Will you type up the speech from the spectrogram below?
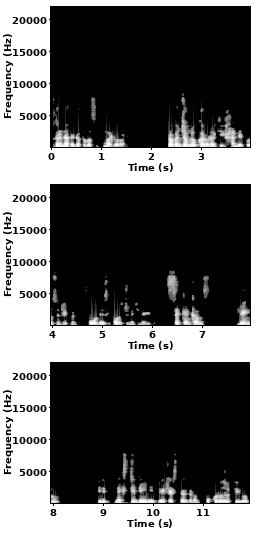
నమస్కారం. నా పేరు డాక్టర్ వసంత్ కుమార్ గౌరవాణి ప్రపంచంలో కరోనాకి hundred percent treatment four days positive నుంచి నెగిటివ్. Second comes dengue. ఇది నెక్స్ట్ డేని ప్లేట్లెట్స్ పెరగడం ఒక్క రోజులో ఫీవర్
